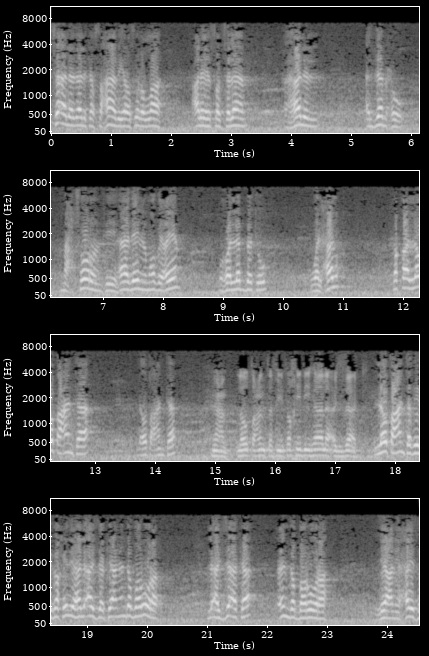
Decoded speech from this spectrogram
فسأل ذلك الصحابي رسول الله عليه الصلاة والسلام هل الذبح محصور في هذين الموضعين وهو اللبة والحلق؟ فقال لو طعنت لو طعنت. نعم لو طعنت في فخذها لأجزأك. لو طعنت في فخذها لأجزأك يعني عند الضرورة. لأجزأك عند الضرورة يعني حيث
